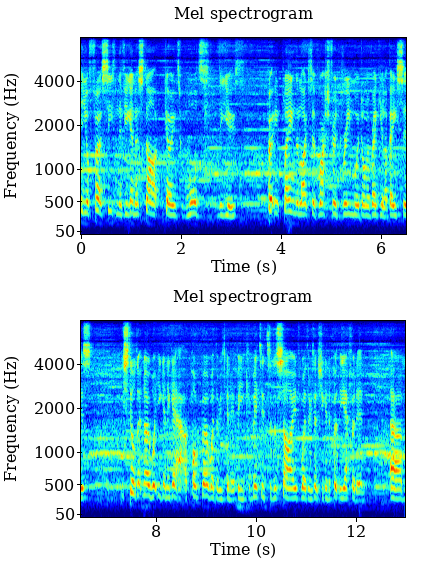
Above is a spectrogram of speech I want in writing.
in your first season, if you're going to start going towards the youth, putting, playing the likes of Rashford, Greenwood on a regular basis, you still don't know what you're going to get out of Pogba, whether he's going to be committed to the side, whether he's actually going to put the effort in. Um,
